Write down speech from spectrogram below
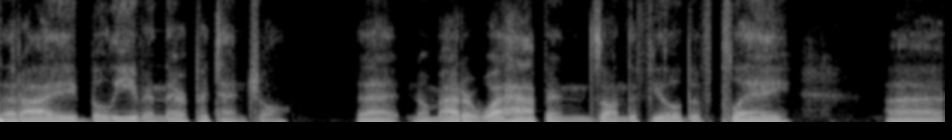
that I believe in their potential. That no matter what happens on the field of play, uh,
